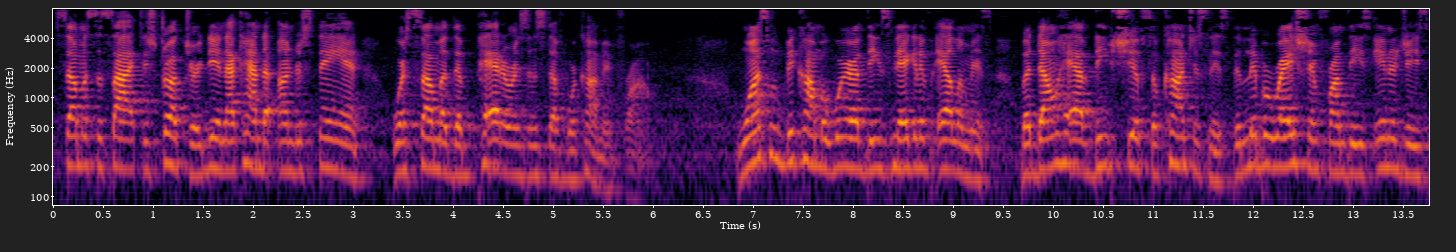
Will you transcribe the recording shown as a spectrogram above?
some of society structure, then I kind of understand where some of the patterns and stuff were coming from. Once we become aware of these negative elements, but don't have deep shifts of consciousness, the liberation from these energies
